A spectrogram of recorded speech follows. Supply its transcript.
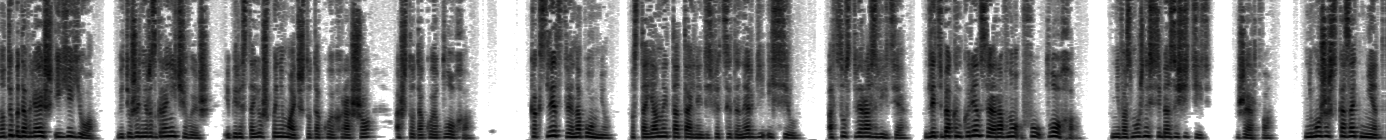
Но ты подавляешь и ее, ведь уже не разграничиваешь и перестаешь понимать, что такое хорошо, а что такое плохо. Как следствие, напомню, Постоянный тотальный дефицит энергии и сил. Отсутствие развития. Для тебя конкуренция равно «фу, плохо». Невозможность себя защитить. Жертва. Не можешь сказать «нет».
